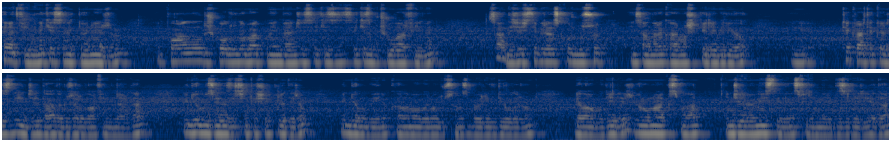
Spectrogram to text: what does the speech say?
Tenet filmini kesinlikle öneririm. Puanının düşük olduğuna bakmayın. Bence 8 8.5'u var filmin. Sadece işte biraz kurgusu insanlara karmaşık gelebiliyor. Ee, Tekrar tekrar izleyince daha da güzel olan filmlerden. Videomu izlediğiniz için teşekkür ederim. Videomu beğenip kanalıma abone olursanız böyle videoların devamı gelir. Yorumlar kısmına incelememi istediğiniz filmleri, dizileri ya da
